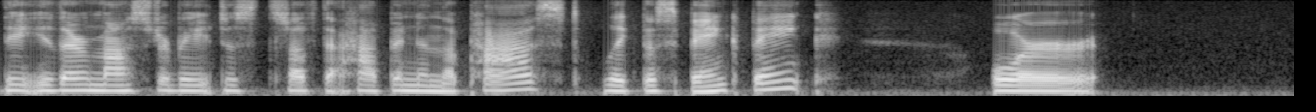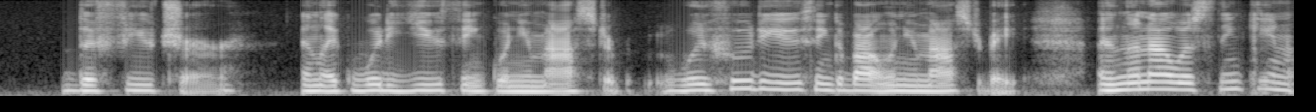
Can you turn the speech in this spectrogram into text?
They either masturbate to stuff that happened in the past, like the spank bank, or the future. And like, what do you think when you masturbate? Who do you think about when you masturbate? And then I was thinking,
